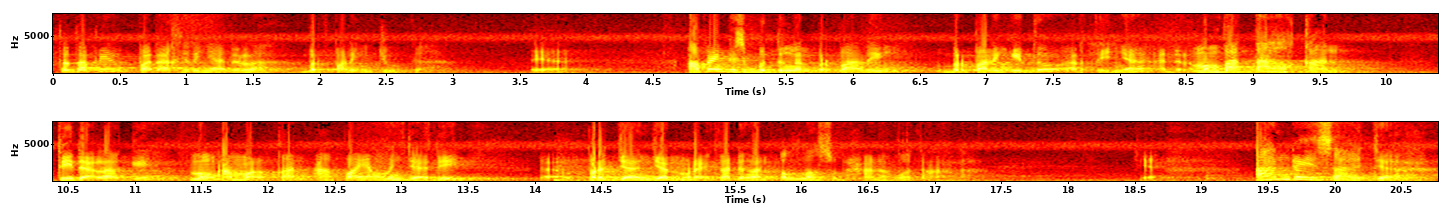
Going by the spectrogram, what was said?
tetapi pada akhirnya adalah berpaling juga ya. Apa yang disebut dengan berpaling? Berpaling itu artinya adalah membatalkan tidak lagi mengamalkan apa yang menjadi perjanjian mereka dengan Allah Subhanahu wa taala ya andai saja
